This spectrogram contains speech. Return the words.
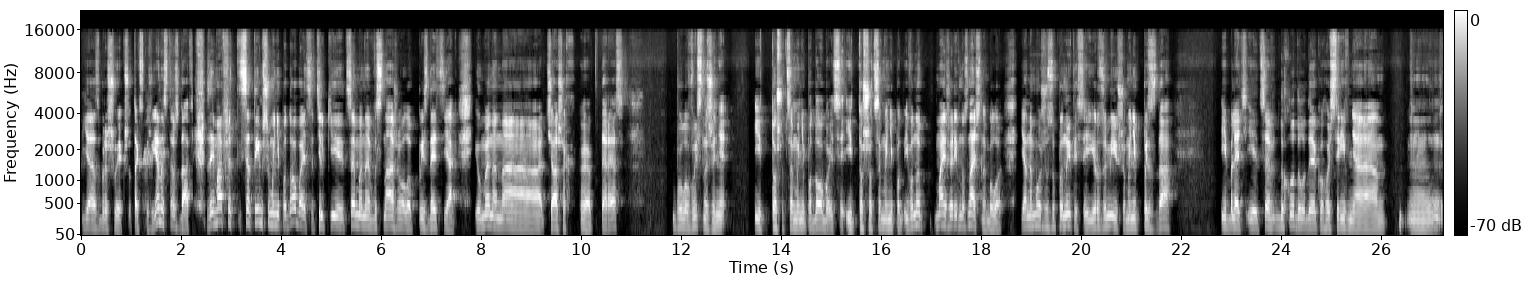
я збрешу, якщо так скажу. Я не страждав. Займався тим, що мені подобається, тільки це мене виснажувало пиздець як. І у мене на чашах е, Терес було виснаження. І то, що це мені подобається, і то, що це мені под... І воно майже рівнозначно було. Я не можу зупинитися і розумію, що мені пизда. І, блядь, і це доходило до якогось рівня.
